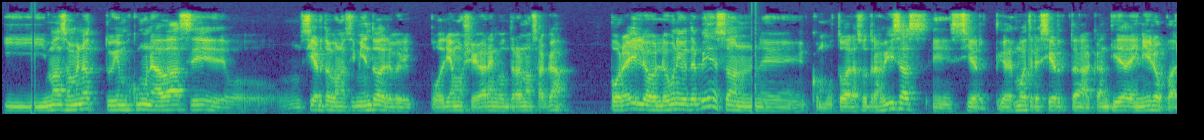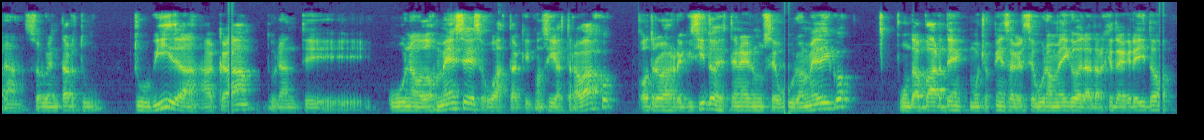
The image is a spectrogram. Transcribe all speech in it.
y más o menos tuvimos como una base o un cierto conocimiento de lo que podríamos llegar a encontrarnos acá. Por ahí lo, único que te piden son, eh, como todas las otras visas, eh, que demuestres cierta cantidad de dinero para solventar tu, tu vida acá durante uno o dos meses o hasta que consigas trabajo. Otro de los requisitos es tener un seguro médico. Punto aparte, muchos piensan que el seguro médico de la tarjeta de crédito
